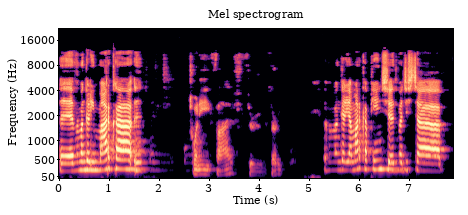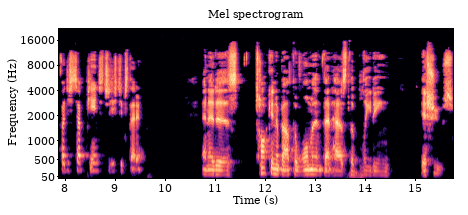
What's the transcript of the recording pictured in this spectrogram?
e, w Ewangelii Marka e, 25 through 30 w Ewangelia Marka 5, 20, 25, 34. and it is talking about the woman that has the bleeding issues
